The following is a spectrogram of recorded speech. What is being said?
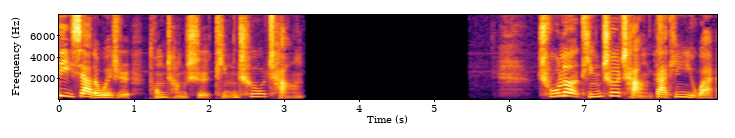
地下的位置通常是停车场。除了停车场大厅以外，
